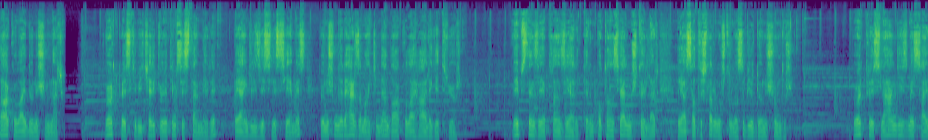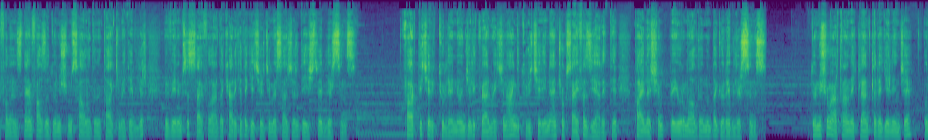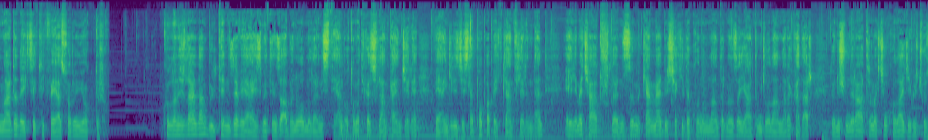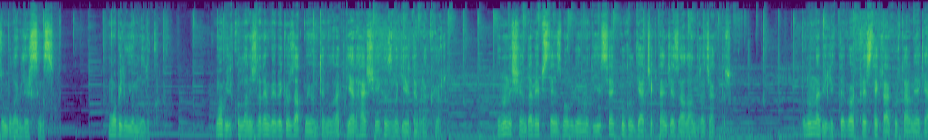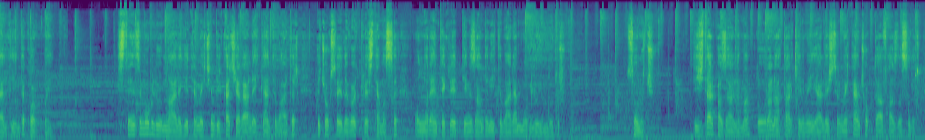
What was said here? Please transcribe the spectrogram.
Daha kolay dönüşümler. WordPress gibi içerik yönetim sistemleri veya İngilizcesiyle CMS dönüşümleri her zamankinden daha kolay hale getiriyor. Web sitenize yapılan ziyaretlerin potansiyel müşteriler veya satışlar oluşturması bir dönüşümdür. WordPress ile hangi hizmet sayfalarınızın en fazla dönüşümü sağladığını takip edebilir ve verimsiz sayfalardaki harekete geçirici mesajları değiştirebilirsiniz. Farklı içerik türlerine öncelik vermek için hangi tür içeriğin en çok sayfa ziyareti, paylaşım ve yorum aldığını da görebilirsiniz. Dönüşüm artıran eklentilere gelince bunlarda da eksiklik veya sorun yoktur. Kullanıcılardan bülteninize veya hizmetinize abone olmalarını isteyen otomatik açılan pencere veya İngilizcesiyle pop-up eklentilerinden eyleme çağrı tuşlarınızı mükemmel bir şekilde konumlandırmanıza yardımcı olanlara kadar dönüşümleri artırmak için kolayca bir çözüm bulabilirsiniz. Mobil uyumluluk Mobil kullanıcıların web'e göz atma yöntemi olarak diğer her şeyi hızla geride bırakıyor. Bunun ışığında web siteniz mobil uyumlu değilse Google gerçekten cezalandıracaktır. Bununla birlikte WordPress tekrar kurtarmaya geldiğinde korkmayın. Sitenizi mobil uyumlu hale getirmek için birkaç yararlı eklenti vardır ve çok sayıda WordPress teması onları entegre ettiğiniz andan itibaren mobil uyumludur. Sonuç Dijital pazarlama doğru anahtar kelimeyi yerleştirmekten çok daha fazlasıdır.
